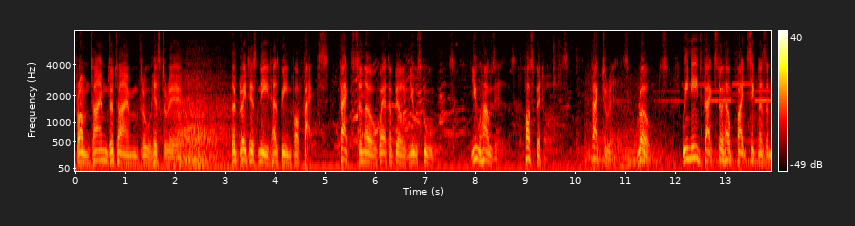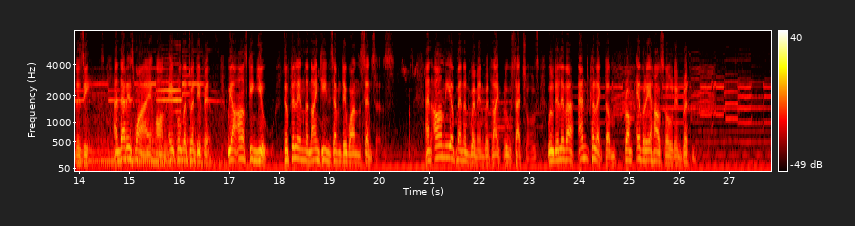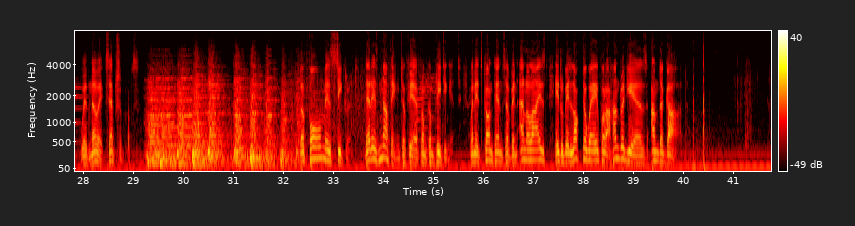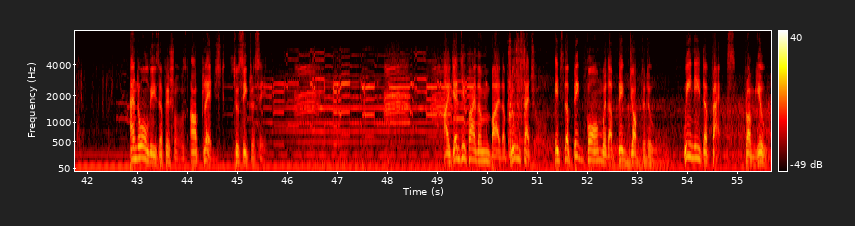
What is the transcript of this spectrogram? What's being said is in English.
From time to time through history, the greatest need has been for facts. Facts to know where to build new schools, new houses, hospitals, factories, roads. We need facts to help fight sickness and disease. And that is why, on April the 25th, we are asking you to fill in the 1971 census. An army of men and women with light blue satchels will deliver and collect them from every household in Britain. With no exceptions. The form is secret. There is nothing to fear from completing it. When its contents have been analyzed, it'll be locked away for a hundred years under guard. And all these officials are pledged to secrecy. Identify them by the blue satchel. It's the big form with a big job to do. We need the facts from you.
